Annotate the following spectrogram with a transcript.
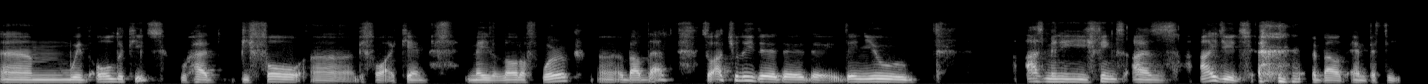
um, with all the kids who had before uh, before I came made a lot of work uh, about that. So actually, they, they, they knew as many things as I did about empathy.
